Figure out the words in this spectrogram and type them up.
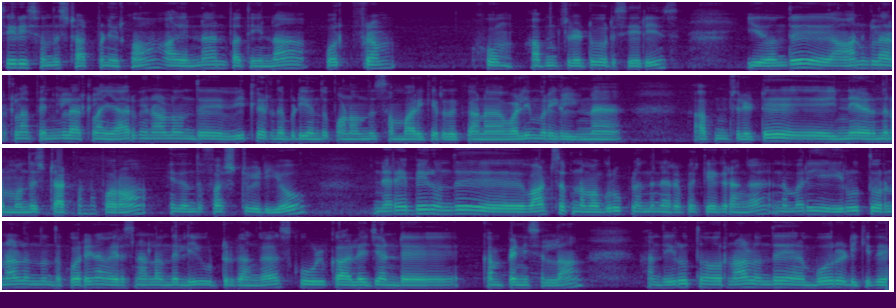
சீரீஸ் வந்து ஸ்டார்ட் பண்ணியிருக்கோம். அது என்னன்னு பார்த்தீங்கன்னா ஒர்க் ஃப்ரம் ஹோம் அப்படின்னு சொல்லிட்டு ஒரு சீரீஸ் இது வந்து ஆண்களாக இருக்கலாம் பெண்களாக இருக்கலாம் யார் வேணாலும் வந்து வீட்டில் இருந்தபடி வந்து பணம் வந்து சம்பாதிக்கிறதுக்கான வழிமுறைகள் என்ன அப்படின்னு சொல்லிட்டு இன்னையிலேருந்து நம்ம வந்து ஸ்டார்ட் பண்ண போகிறோம் இது வந்து ஃபஸ்ட் வீடியோ நிறைய பேர் வந்து வாட்ஸ்அப் நம்ம குரூப்பில் வந்து நிறைய பேர் கேட்குறாங்க இந்த மாதிரி இருபத்தொரு நாள் வந்து இந்த கொரோனா வைரஸ்னால வந்து லீவ் விட்ருக்காங்க ஸ்கூல் காலேஜ் அண்டு கம்பெனிஸ் எல்லாம். அந்த இருபத்தோரு நாள் வந்து போர் அடிக்குது.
